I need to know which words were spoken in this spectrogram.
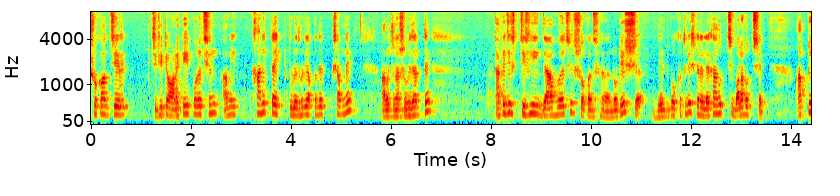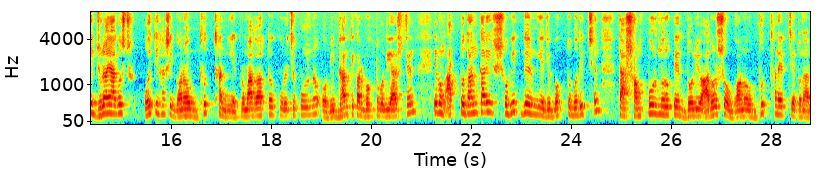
শোকাজ্যের চিঠিটা অনেকেই পড়েছেন। আমি খানিকটা একটু তুলে ধরি আপনাদের সামনে আলোচনার সুবিধার্থে। তাকে যে চিঠি দেওয়া হয়েছে শোকাজ নোটিশ বিএনপি পক্ষ থেকে সেখানে লেখা হচ্ছে, বলা হচ্ছে, আপনি জুলাই আগস্ট ঐতিহাসিক গণ অভ্যুত্থান নিয়ে ক্রমাগত কুরুচিপূর্ণ ও বিভ্রান্তিকর বক্তব্য দিয়ে আসছেন এবং আত্মদানকারী শহীদদের নিয়ে যে বক্তব্য দিচ্ছেন, তা সম্পূর্ণরূপে দলীয় আদর্শ ও গণ অভ্যুত্থানের চেতনার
